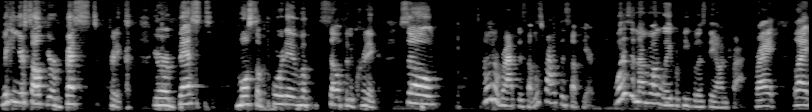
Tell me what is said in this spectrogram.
making yourself your best critic, your best most supportive self and critic. So I'm gonna wrap this up. Let's wrap this up here. What is the number one way for people to stay on track, right? Like,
